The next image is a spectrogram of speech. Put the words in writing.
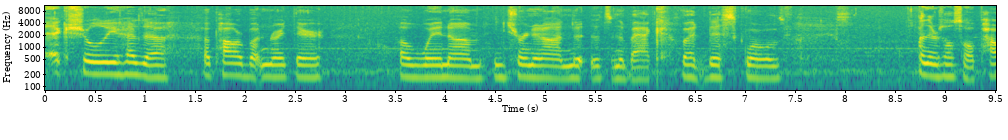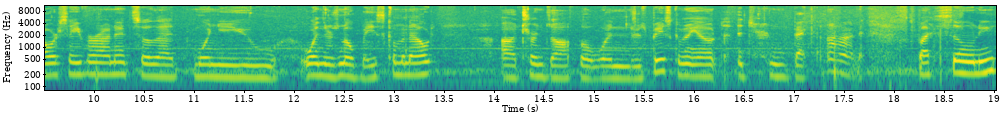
Actually, it has a, a power button right there. When um, you turn it on, it's in the back, but this glows and there's also a power saver on it so that when you when there's no bass coming out uh, turns off but when there's bass coming out it turns back on it's by Sony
